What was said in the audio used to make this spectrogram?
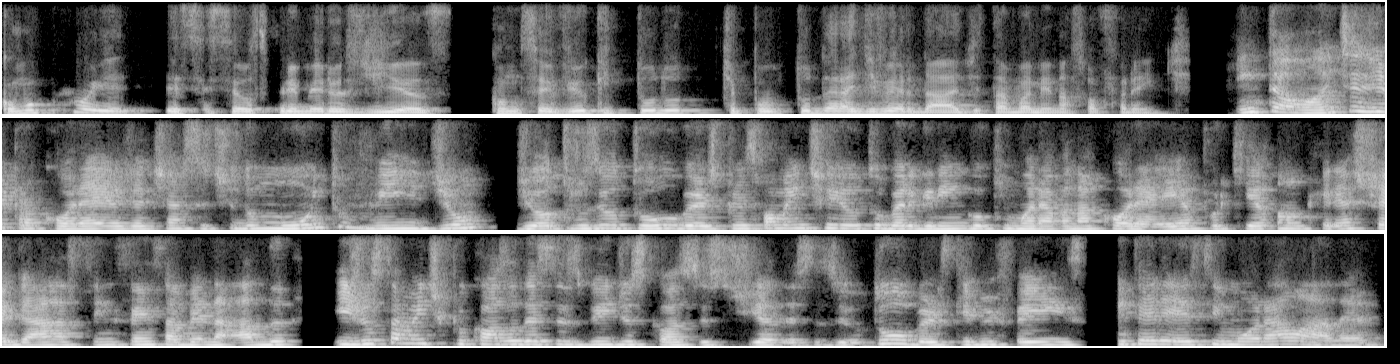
Como foi esses seus primeiros dias? Quando você viu que tudo, tipo, tudo era de verdade, estava ali na sua frente? Então, antes de ir pra Coreia, eu já tinha assistido muito vídeo de outros youtubers, principalmente youtuber gringo que morava na Coreia, porque eu não queria chegar assim sem saber nada. E justamente por causa desses vídeos que eu assistia desses youtubers que me fez interesse em morar lá, né?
